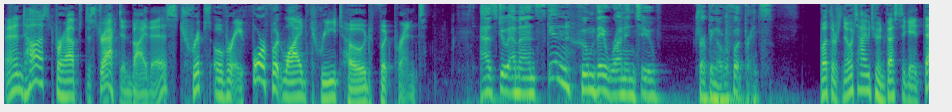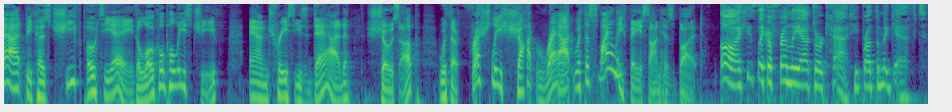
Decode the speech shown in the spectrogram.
And Husk, perhaps distracted by this, trips over a four foot wide, three toed footprint. As do Emma and Skin, whom they run into tripping over footprints. But there's no time to investigate that because Chief Authier, the local police chief, and Tracy's dad shows up with a freshly shot rat with a smiley face on his butt. Aw, he's like a friendly outdoor cat. He brought them a gift.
